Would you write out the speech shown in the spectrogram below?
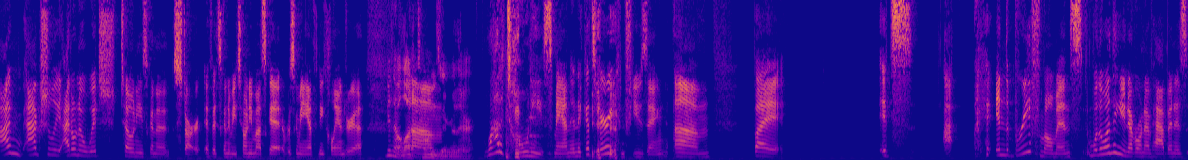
I'm actually I don't know which Tony's going to start. If it's going to be Tony Muskett or if it's going to be Anthony Colandrea. You guys have a lot of Tonys um, over there. A lot of Tonys, man, and it gets very confusing. Um, but it's I, in the brief moments. Well, the one thing you never want to have happen is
